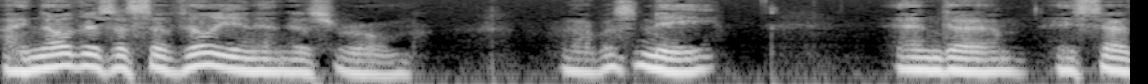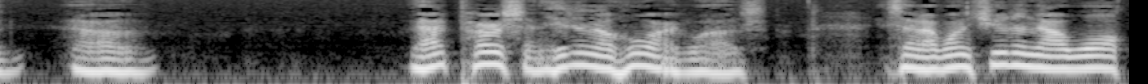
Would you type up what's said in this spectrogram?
I know there's a civilian in this room. That was me. And uh, he said, uh, that person, he didn't know who I was. He said, I want you to now walk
